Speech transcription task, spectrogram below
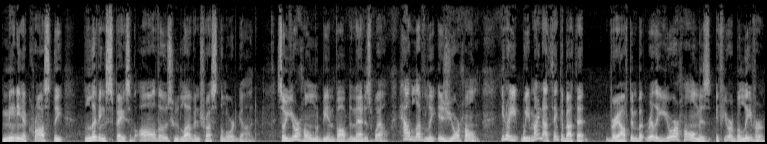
meaning across the living space of all those who love and trust the Lord God. So your home would be involved in that as well. How lovely is your home? You know, we might not think about that very often, but really, your home is, if you're a believer,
